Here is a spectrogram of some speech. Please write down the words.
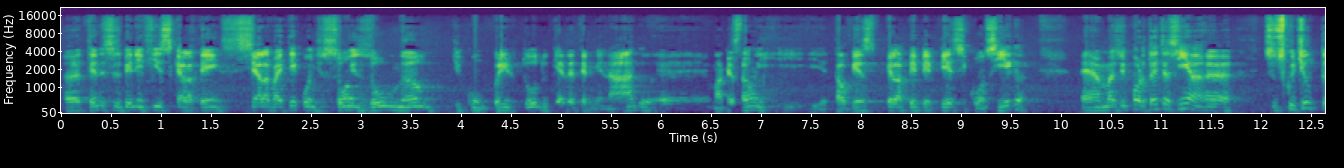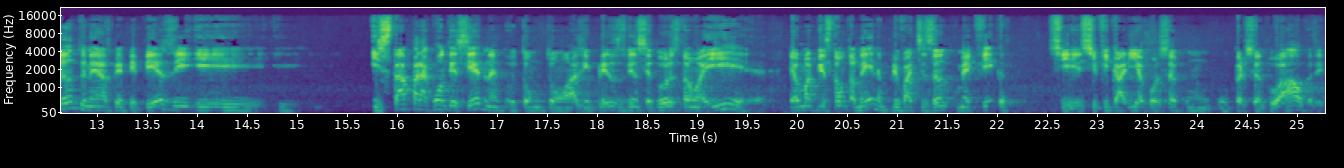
uh, tendo esses benefícios que ela tem, se ela vai ter condições ou não de cumprir tudo que é determinado, é uma questão e, e, e talvez pela PPP se consiga. É, mas o importante, assim, é, se discutiu tanto né, as PPPs e, e está para acontecer, né? Então, então, as empresas vencedoras estão aí. É uma questão também, né? Privatizando, como é que fica? Se, se ficaria a Corsã com, um percentual? Dizer,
